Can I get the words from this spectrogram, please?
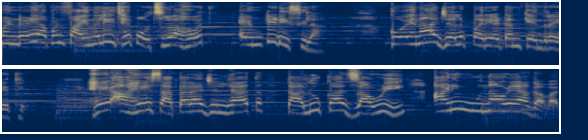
मंडळी आपण फायनली इथे पोचलो आहोत एम टी डी सीला कोयना जल पर्यटन केंद्र येथे. हे आहे सातारा जिल्ह्यात तालुका जावळी आणि मुनावळे या गावात.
